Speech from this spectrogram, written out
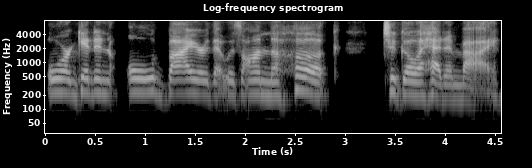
or get an old buyer that was on the hook to go ahead and buy.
